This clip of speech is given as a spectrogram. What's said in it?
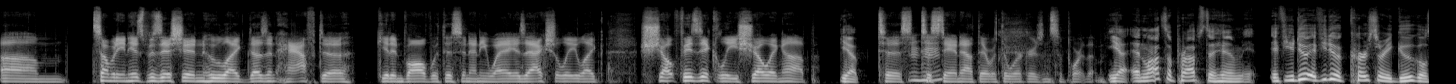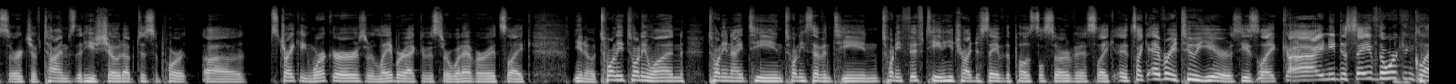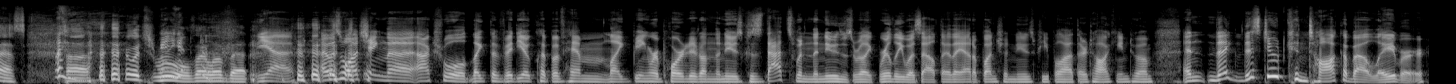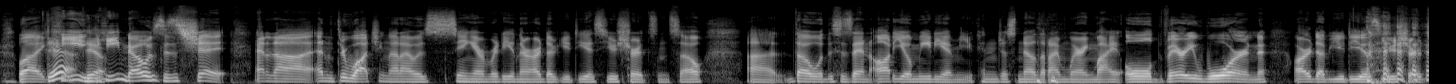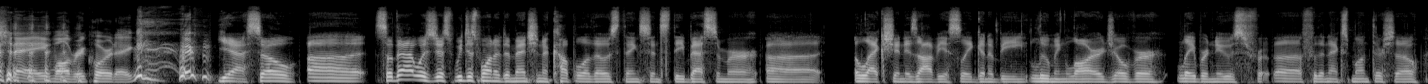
um somebody in his position who like doesn't have to get involved with this in any way is actually like show physically showing up Yep. to to stand out there with the workers and support them. Yeah, and lots of props to him. If you do if you do a cursory Google search of times that he showed up to support uh striking workers or labor activists or whatever, it's like, you know, 2021, 2019, 2017, 2015 he tried to save the postal service. Like it's like every 2 years he's like, I need to save the working class. Uh, which rules. I love that. Yeah, I was watching the actual like the video clip of him like being reported on the news because that's when the news like really was out there. They had a bunch of news people out there talking to him, and like this dude can talk about labor. Like Yeah. he Yeah. he knows his shit. And uh and through watching that, I was seeing everybody in their RWDSU shirts, and so uh, though this is an audio medium, you can just know that I'm wearing my old, very worn RWDSU shirt today while recording. Yeah, so uh, so that was just we just wanted to mention a couple of those things since the Bessemer uh, election is obviously going to be looming large over labor news for uh, for the next month or so.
